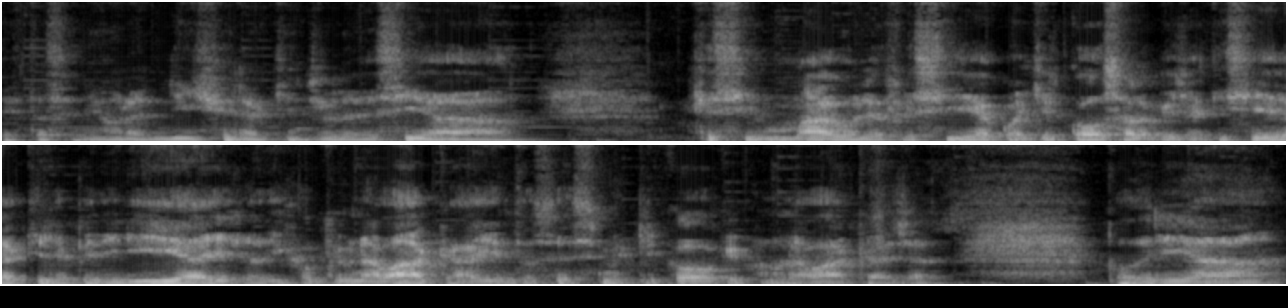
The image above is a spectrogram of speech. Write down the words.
esta señora en Níger a quien yo le decía que si un mago le ofrecía cualquier cosa, lo que ella quisiera, que le pediría, y ella dijo que una vaca, y entonces me explicó que con una vaca ella podría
